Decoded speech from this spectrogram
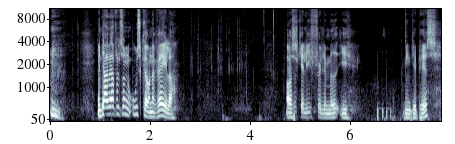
Men der er i hvert fald sådan nogle uskrevne regler. Og så skal jeg lige følge med i min GPS.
